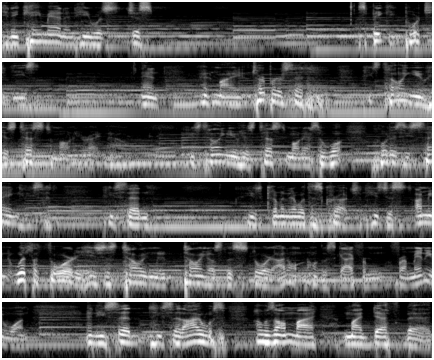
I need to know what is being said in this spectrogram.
and he came in and he was just speaking Portuguese. And, and my interpreter said, He's telling you his testimony right now. He's telling you his testimony. I said, What, what is he saying? He said, He said, He's coming in with his crutch, and he's just, I mean, with authority, he's just telling me, telling us this story. I don't know this guy from, from anyone. And he said, he said, I was, I was on my, my deathbed.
